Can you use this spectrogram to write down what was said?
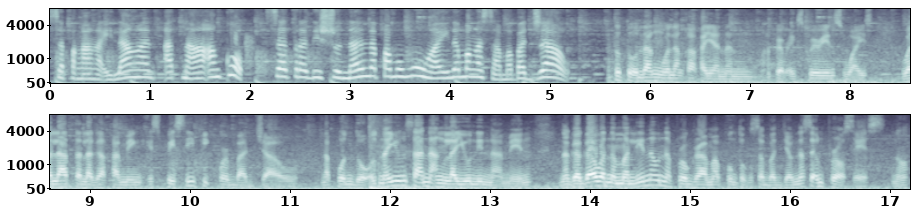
sa pangangailangan at naaangkop sa tradisyonal na pamumuhay ng mga Sama Badyaw. Totoo lang, walang kakayanan pero experience-wise, wala talaga kaming specific for Badyaw na pundo. Na yun sana ang layunin namin, nagagawa na malinaw na programa tungkol sa Badyaw na sa process. No?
